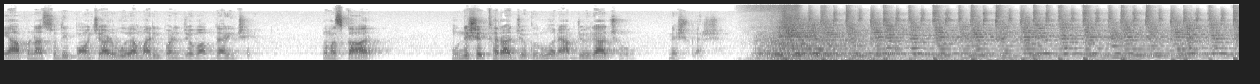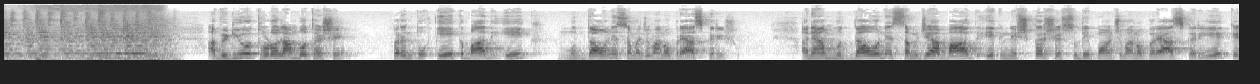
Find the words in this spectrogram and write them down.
એ આપણા સુધી પહોંચાડવું એ અમારી પણ જવાબદારી છે. નમસ્કાર. હું નિશિત રાજ્યગુરુ અને આપ જોઈ રહ્યા છો નિષ્કર્ષ આ વીડિયો થોડો લાંબો થશે, પરંતુ એક બાદ એક મુદ્દાઓને સમજવાનો પ્રયાસ કરીશું. અને આ મુદ્દાઓને સમજ્યા બાદ એક નિષ્કર્ષ સુધી પહોંચવાનો પ્રયાસ કરીએ કે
